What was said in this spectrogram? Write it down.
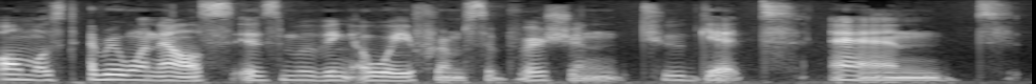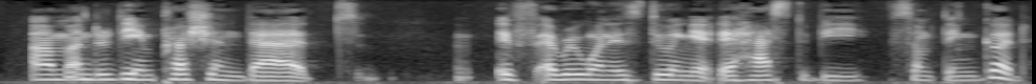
almost everyone else is moving away from subversion to Git. And I'm under the impression that if everyone is doing it, it has to be something good.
